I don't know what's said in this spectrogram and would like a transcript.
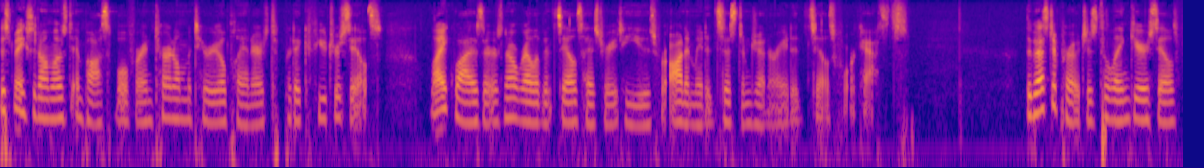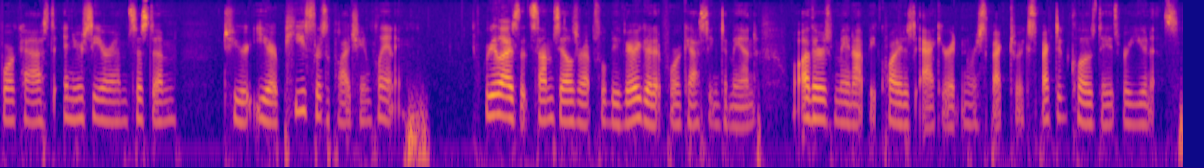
This makes it almost impossible for internal material planners to predict future sales. Likewise, there is no relevant sales history to use for automated system generated sales forecasts. The best approach is to link your sales forecast in your CRM system to your ERP for supply chain planning. Realize that some sales reps will be very good at forecasting demand, while others may not be quite as accurate in respect to expected close dates or units.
